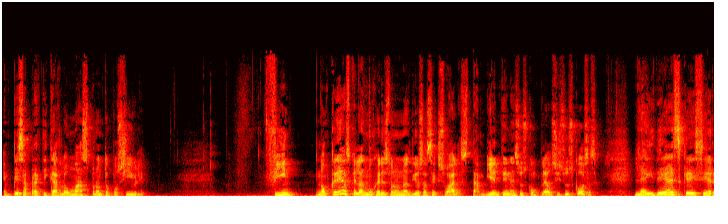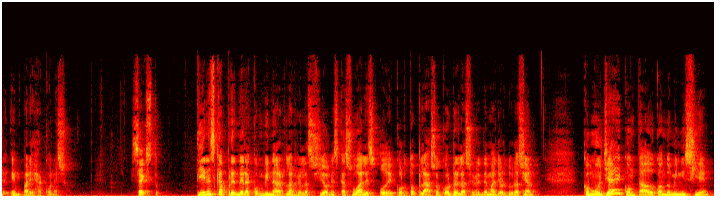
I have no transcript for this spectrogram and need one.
empieza a practicar lo más pronto posible. Fin. No creas que las mujeres son unas diosas sexuales, también tienen sus complejos y sus cosas. La idea es crecer en pareja con eso. Sexto, tienes que aprender a combinar las relaciones casuales o de corto plazo con relaciones de mayor duración. Como ya he contado cuando me inicié,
